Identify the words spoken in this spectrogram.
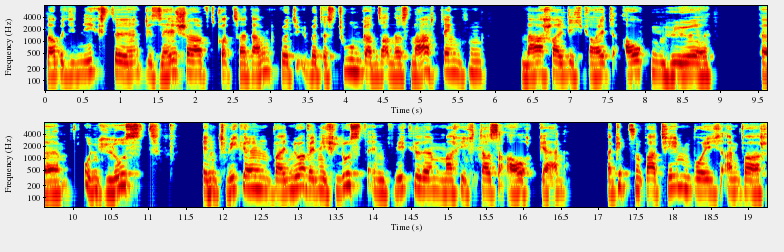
glaube, die nächste Gesellschaft, Gott sei Dank, wird über das Tun ganz anders nachdenken. Nachhaltigkeit, Augenhöhe äh, und Lust entwickeln, weil nur wenn ich Lust entwickle, mache ich das auch gerne. Da gibt es ein paar Themen, wo ich einfach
